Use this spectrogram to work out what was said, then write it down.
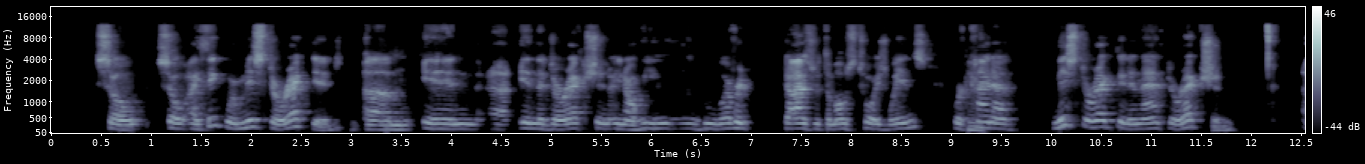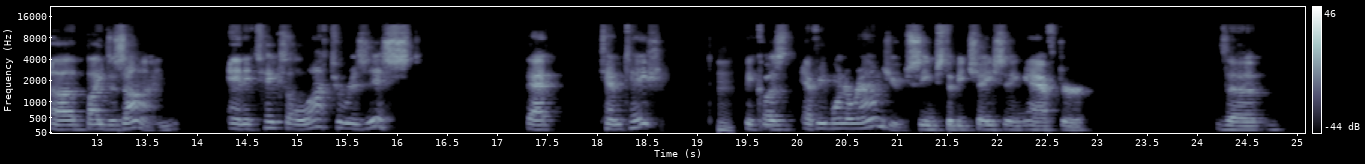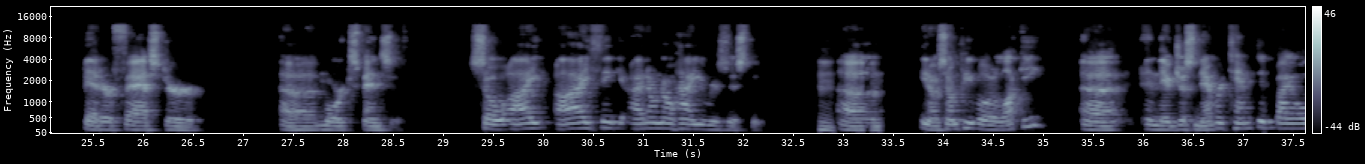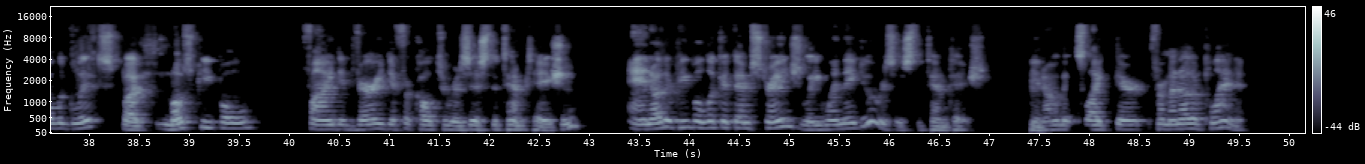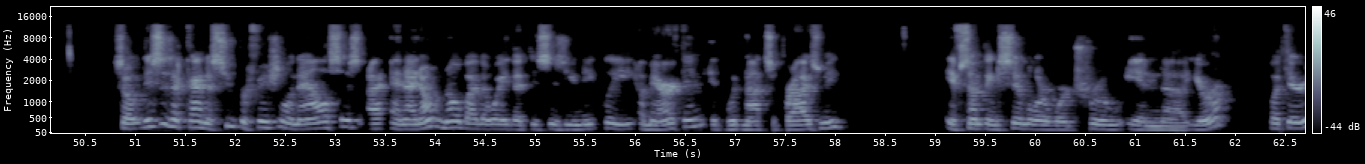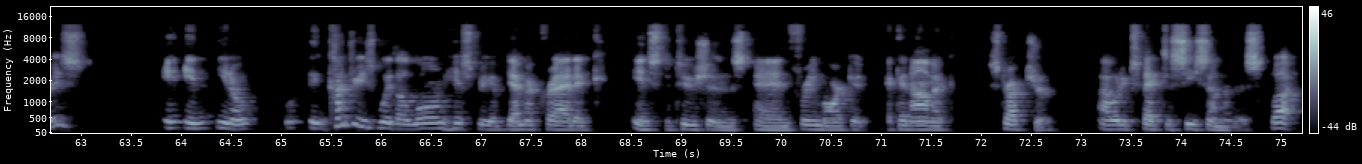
So, so I think we're misdirected um, in uh, in the direction. You know, he, whoever dies with the most toys wins. We're mm. kind of misdirected in that direction uh, by design, and it takes a lot to resist that temptation mm. because everyone around you seems to be chasing after the better, faster, uh, more expensive. So I I think I don't know how you resist it. Hmm. Um, you know, some people are lucky uh, and they're just never tempted by all the glitz, but most people find it very difficult to resist the temptation. And other people look at them strangely when they do resist the temptation. You hmm. know, it's like they're from another planet. So this is a kind of superficial analysis, I, and I don't know, by the way, that this is uniquely American. It would not surprise me if something similar were true in uh, Europe. But there is, in, in you know, in countries with a long history of democratic institutions and free market economic structure, I would expect to see some of this. But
